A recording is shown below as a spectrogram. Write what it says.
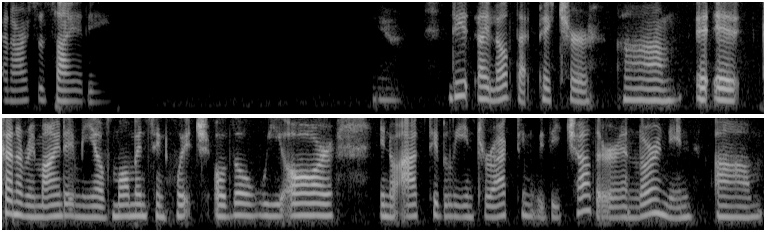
and our society? Yeah. Did I love that picture. Um, it, it kind of reminded me of moments in which, although we are, you know, actively interacting with each other and learning, um,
